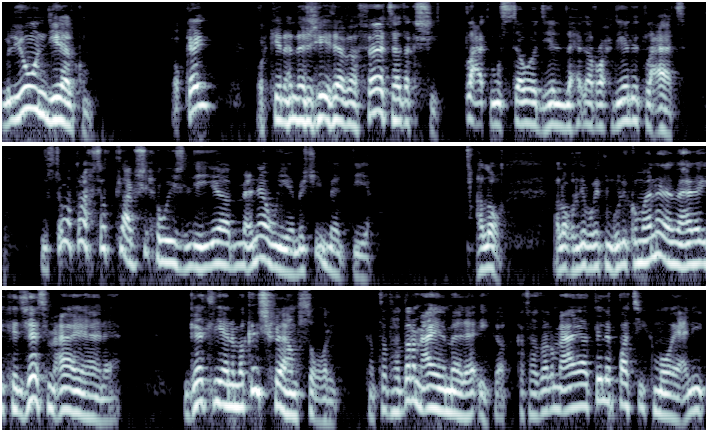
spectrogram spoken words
مليون ديالكم. okay؟ ولكن أنا جاي دابا فات هذاك الشيء طلعت مستوى ديال الروح ديالي طلعات. مستوى تروح تطلع بشي حوايج اللي هي معنوية ماشي مادية. alors alors اللي بغيت نقول لكم أنا الملائكة جات معايا أنا قالت لي أنا ما كنتش فاهم صغري. كانت تهضر معايا الملائكة كتهضر معايا تيليباتيكمون يعني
